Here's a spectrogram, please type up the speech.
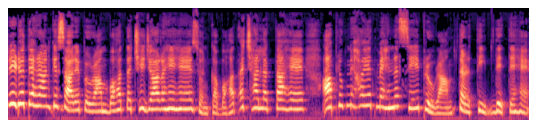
ریڈیو تہران کے سارے پروگرام بہت اچھے جا رہے ہیں، سن کر بہت اچھا لگتا ہے۔ آپ لوگ نہایت محنت سے پروگرام ترتیب دیتے ہیں۔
